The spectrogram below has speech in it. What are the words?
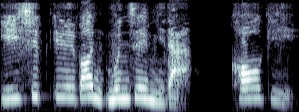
21번 문제입니다. 거기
